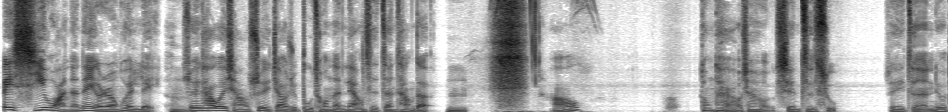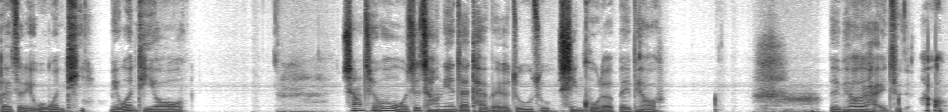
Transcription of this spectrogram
被吸完的那个人会累，嗯、所以他会想要睡觉去补充能量是正常的。嗯。好，动态好像有限制数，所以只能留在这里问问题，没问题哦。想请问，我是常年在台北的租屋主，辛苦了，北漂，北漂的孩子。好，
